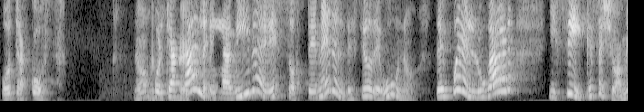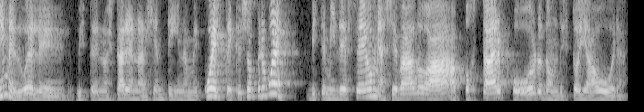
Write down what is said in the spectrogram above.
otra cosa, ¿no? Porque acá la vida es sostener el deseo de uno. Después el lugar, y sí, qué sé yo, a mí me duele, viste, no estar en Argentina, me cuesta, que yo, pero bueno, viste, mi deseo me ha llevado a apostar por donde estoy ahora.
